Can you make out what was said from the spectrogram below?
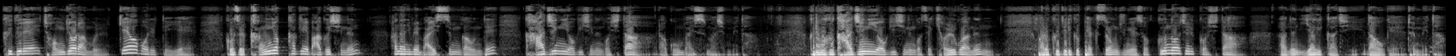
그들의 정결함을 깨어버릴 때에 그것을 강력하게 막으시는 하나님의 말씀 가운데 가증히 여기시는 것이다. 라고 말씀하십니다. 그리고 그 가증히 여기시는 것의 결과는 바로 그들이 그 백성 중에서 끊어질 것이다. 라는 이야기까지 나오게 됩니다.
